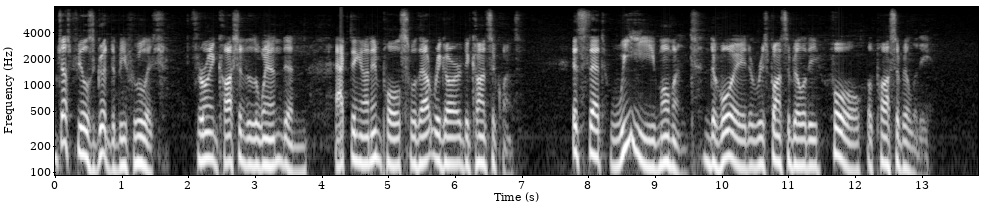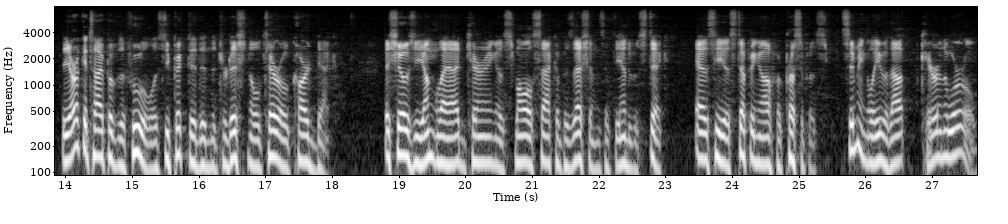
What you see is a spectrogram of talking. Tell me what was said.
just feels good to be foolish, throwing caution to the wind and acting on impulse without regard to consequence. It's that wee moment, devoid of responsibility, full of possibility. The archetype of the fool is depicted in the traditional tarot card deck. It shows a young lad carrying a small sack of possessions at the end of a stick as he is stepping off a precipice, seemingly without care in the world,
